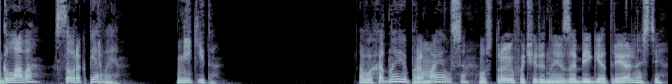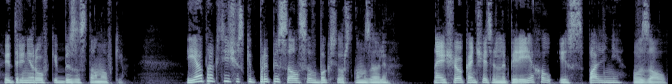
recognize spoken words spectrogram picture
Глава 41. Никита. Выходные промаялся, устроив очередные забеги от реальности и тренировки без остановки. Я практически прописался в боксерском зале. А еще окончательно переехал из спальни в зал.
